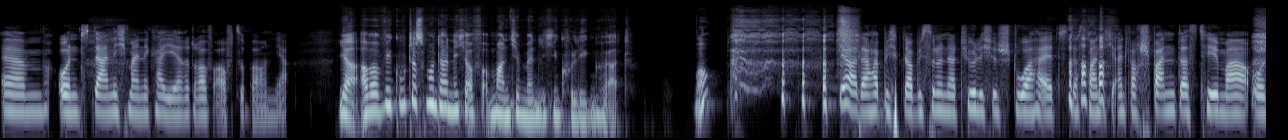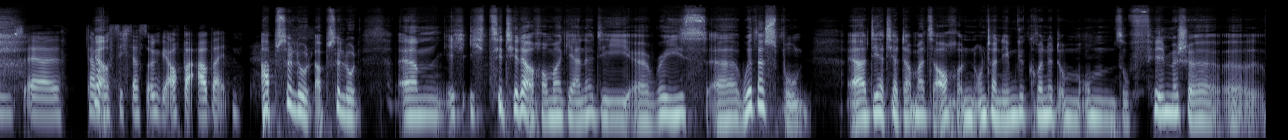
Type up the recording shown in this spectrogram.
ähm, und da nicht meine Karriere drauf aufzubauen, ja. Ja, aber wie gut, dass man da nicht auf manche männlichen Kollegen hört. Oh? Ja, da habe ich, glaube ich, so eine natürliche Sturheit. Das fand ich einfach spannend, das Thema. Und äh, da ja. musste ich das irgendwie auch bearbeiten. Absolut, absolut. Ähm, ich, ich zitiere auch immer gerne die äh, Reese äh, Witherspoon. Ja, die hat ja damals auch ein Unternehmen gegründet, um, um so filmische äh,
